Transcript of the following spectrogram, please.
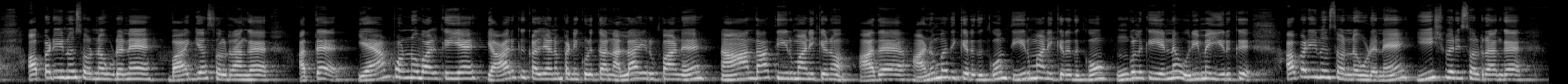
அப்படின்னு சொன்ன உடனே பாக்யா சொல்கிறாங்க அத்தை என் பொண்ணு வாழ்க்கைய யாருக்கு கல்யாணம் பண்ணி கொடுத்தா நல்லா இருப்பான்னு நான் தான் தீர்மானிக்கணும். அதை அனுமதிக்கிறதுக்கும் தீர்மானிக்கிறதுக்கும் உங்களுக்கு என்ன உரிமை இருக்கு? அப்படின்னு சொன்ன உடனே ஈஸ்வரி சொல்றாங்க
